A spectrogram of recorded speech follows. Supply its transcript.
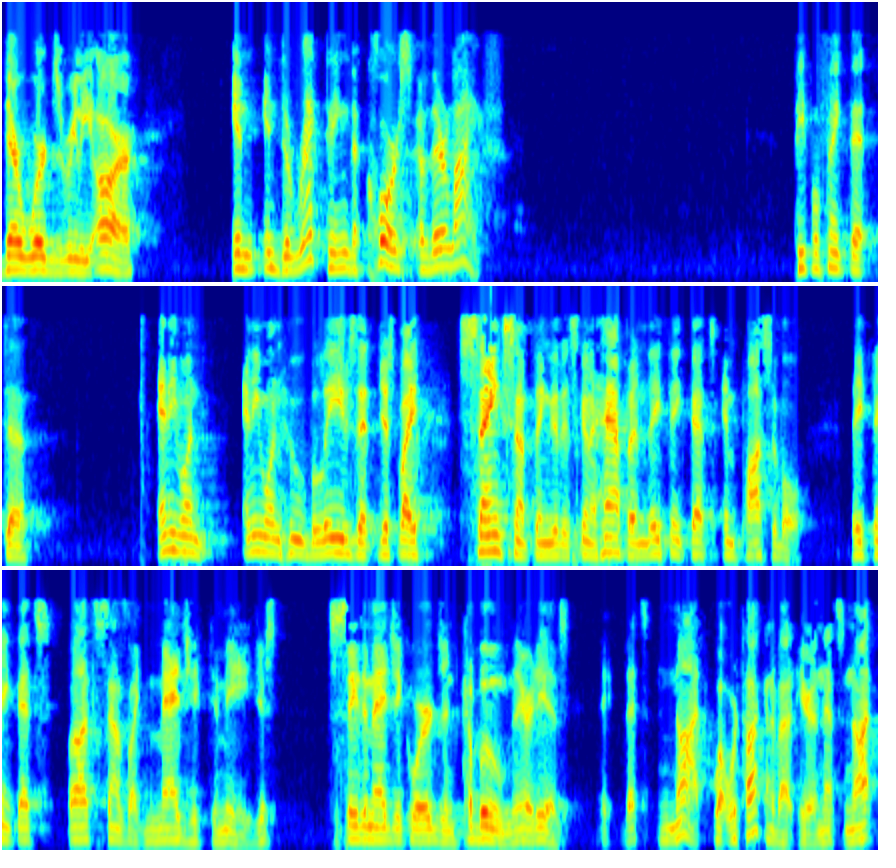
their words really are in, in directing the course of their life. People think that uh, anyone anyone who believes that just by saying something that it's going to happen, they think that's impossible. They think that's well, that sounds like magic to me. Just say the magic words and kaboom, there it is. That's not what we're talking about here, and that's not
